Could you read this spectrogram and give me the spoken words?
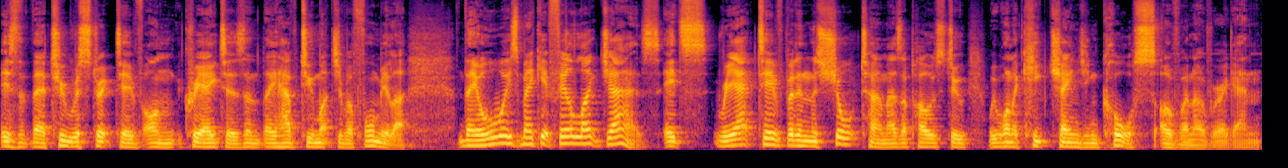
is that they're too restrictive on creators and they have too much of a formula they always make it feel like jazz. It's reactive, but in the short term, as opposed to we want to keep changing course over and over again.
